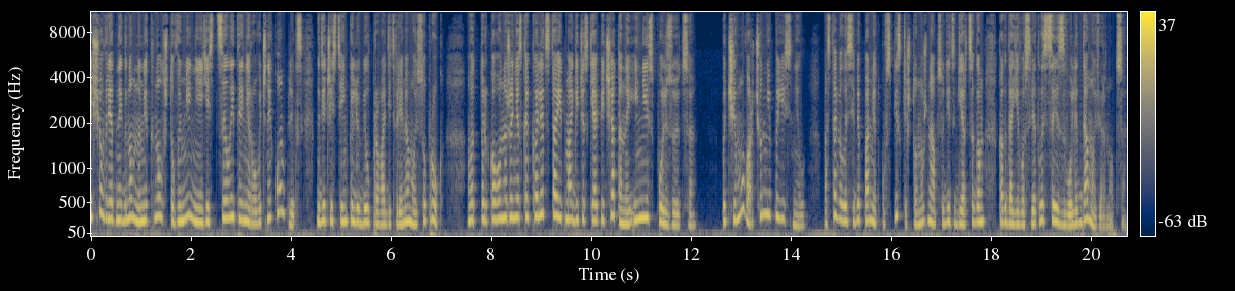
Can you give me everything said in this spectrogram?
Еще вредный гном намекнул, что в имении есть целый тренировочный комплекс, где частенько любил проводить время мой супруг. Вот только он уже несколько лет стоит магически опечатанный и не используется. Почему, Ворчун не пояснил. Поставила себе пометку в списке, что нужно обсудить с герцогом, когда его светлость соизволит домой вернуться.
